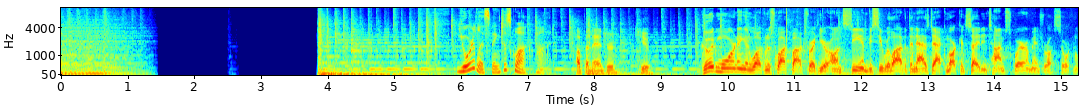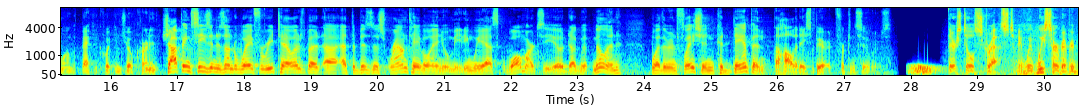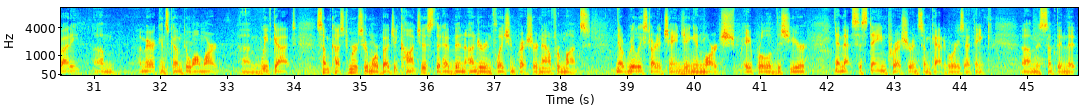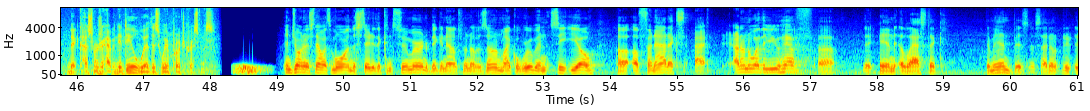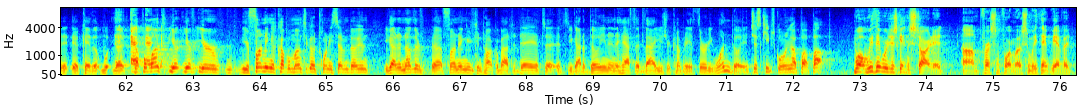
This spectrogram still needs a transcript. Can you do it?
You're listening to Squawk Pod. Up and Andrew, Q. Good morning and welcome to Squawk Box right here on CNBC. We're live at the NASDAQ market site in Times Square. I'm Andrew Ross Sorkin along with Becky Quick and Joe Kernan. Shopping season is underway for retailers, but uh, at the Business Roundtable annual meeting, we asked Walmart CEO Doug McMillan whether inflation could dampen the holiday spirit for consumers. They're still stressed. I mean, we, we serve everybody. Um, Americans come to Walmart um, we've got some customers who are more budget conscious that have been under inflation pressure now for months. Now, it really started changing in March, April of this year, and that sustained pressure in some categories, I think, um, is something that, that customers are having to deal with as we approach Christmas. And joining us now with more on the state of the consumer and a big announcement of his own, Michael Rubin, CEO uh, of Fanatics. I, I don't know whether you have uh, an elastic demand business. I don't. Okay, the, the couple months you're, you're, you're, you're funding a couple months ago, 27 billion. You got another uh, funding you can talk about today. It's, a, it's you got a billion and a half that values your company at 31 billion. It just keeps going up, up, up. Well, we think we're just getting started um, first and foremost, and we think we have an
